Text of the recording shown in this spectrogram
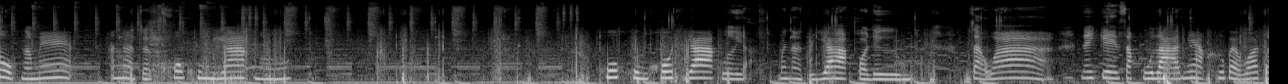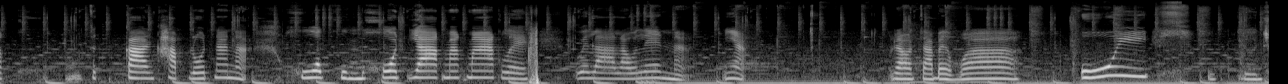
นุกนะแม่ อันอาจจะควบคุมยากเนาะ ควบคุมโคตรยากเลยอะ่ะ มันอาจจะยากกว่าเดิม แต่ว่าในเกมซากุระเนี่ยคือแบบว่าจะจะการขับรถนั่นอะควบคุมโคตรยากมากๆเลย เวลาเราเล่นน่ะ เนี่ย เราจะแบบว่าอุ้ยเดินช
